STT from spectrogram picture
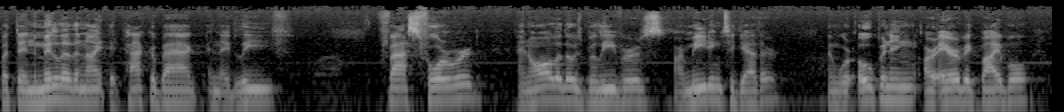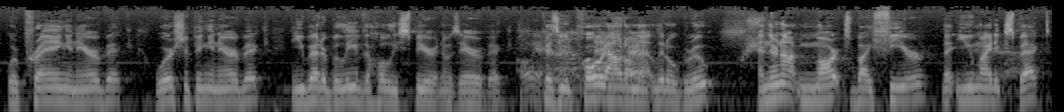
But in the middle of the night, they'd pack a bag and they'd leave. Fast forward, and all of those believers are meeting together, and we're opening our Arabic Bible, we're praying in Arabic, worshiping in Arabic, and you better believe the Holy Spirit knows Arabic oh, because he would pour out on that little group. And they're not marked by fear that you might expect,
